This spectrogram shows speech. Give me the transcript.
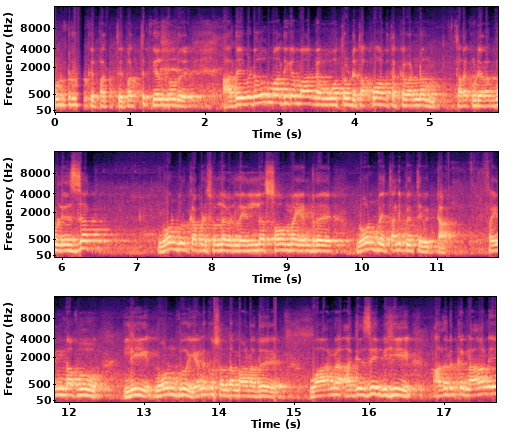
ஒன்றுக்கு பத்து பத்துக்கு எழுநூறு. அதை விடவும் அதிகமாக ஒவ்வொருத்தருடைய தப்பாக தக்க வண்ணம் தரக்கூடிய ரபுல் இஸ்ஸத். நோன்புக்கு அப்படி சொல்லவில்லை இல்லை சோம என்று நோன்பை தனிப்பித்து விட்டான். ஃபைன்னஹு லீ நோன்பு எனக்கு சொந்தமானது. வான அஜிசி பிஹி அதற்கு நானே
